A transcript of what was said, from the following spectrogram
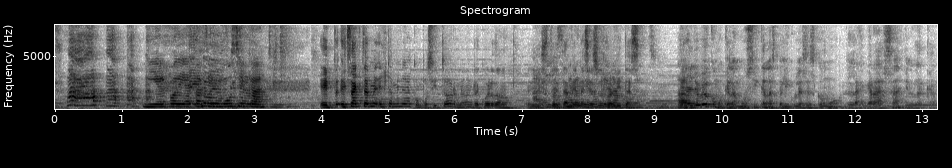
Ni él podía estar sin música. Exactamente, él también era compositor, ¿no? Recuerdo, Ah, este, también hacía sus rolitas. moda. Ah, Mira, yo veo como que la música en las películas es como la grasa en la carne.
